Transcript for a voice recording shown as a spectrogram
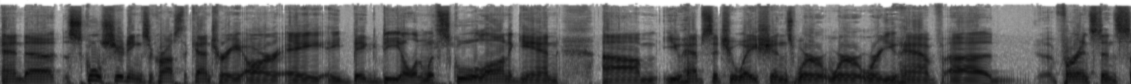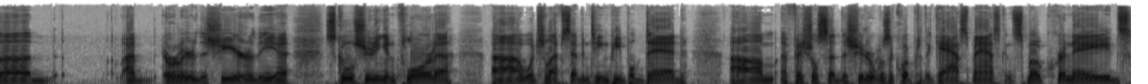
And uh, school shootings across the country are a, a big deal. And with school on again, um, you have situations where, where, where you have, uh, for instance, uh, earlier this year, the uh, school shooting in Florida, uh, which left 17 people dead. Um, officials said the shooter was equipped with a gas mask and smoke grenades,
